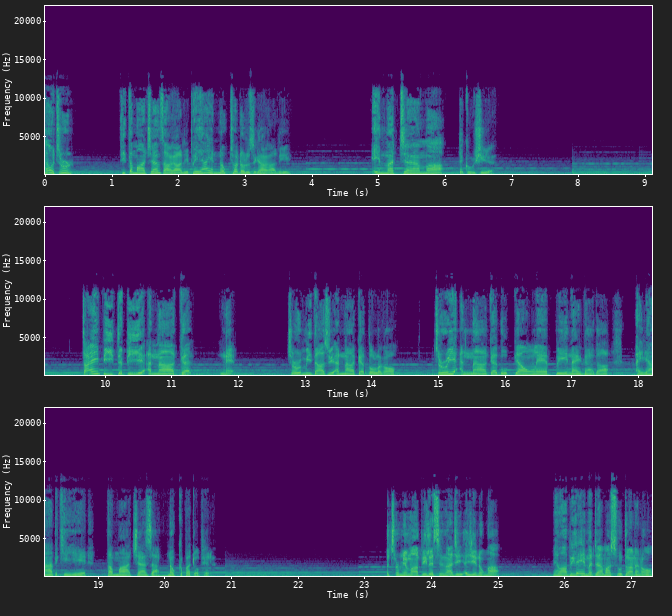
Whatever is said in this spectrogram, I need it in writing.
တော့ကျွန်တော်ဒီတမန်ကျမ်းစာကလေဖခင်ရဲ့နှုတ်ထွက်တော်တဲ့စကားကလေအမတန်မှတကူရှိတယ်တိုင်းပြည်တပြည်ရဲ့အနာဂတ်နဲ့ကျွန်တော်မိသားစုရဲ့အနာဂတ်တော်၎င်း ကျွန်တော်ရဲ့အနာဂတ်ကိုပြောင်းလဲပေးနိုင်တာကအရာသခင်ရဲ့တမန်ကျမ်းစာနှုတ်ကပတ်တော်ဖြစ်တယ်အထူးမြန်မာပြည်လက်စဉ်းစားကြည့်အရင်တော့ကမြန်မာပြည်လက်အင်မတန်မှဆိုးတွန်းတယ်နော်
